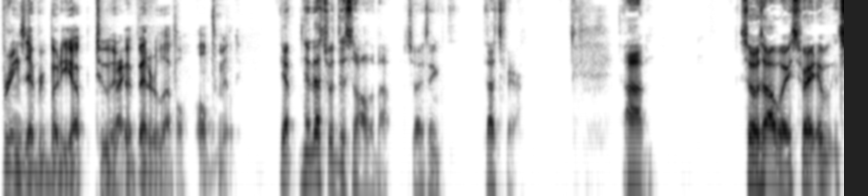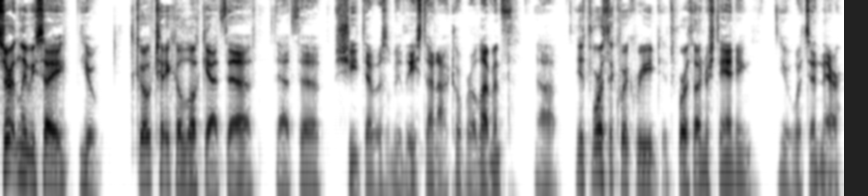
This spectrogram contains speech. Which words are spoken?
brings everybody up to a, Right. a better level ultimately. Yep, and that's what this is all about. So I think that's fair. Um, so as always, right? it- certainly, we say you know go take a look at the at the sheet that was released on October 11th. Uh, it's worth a quick read. It's worth understanding you know what's in there.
